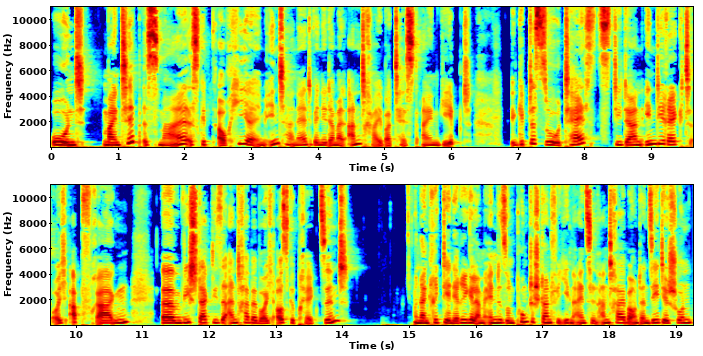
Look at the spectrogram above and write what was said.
Und mein Tipp ist mal, es gibt auch hier im Internet, wenn ihr da mal Antreibertest eingebt, gibt es so Tests, die dann indirekt euch abfragen, ähm, wie stark diese Antreiber bei euch ausgeprägt sind. Und dann kriegt ihr in der Regel am Ende so einen Punktestand für jeden einzelnen Antreiber und dann seht ihr schon,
